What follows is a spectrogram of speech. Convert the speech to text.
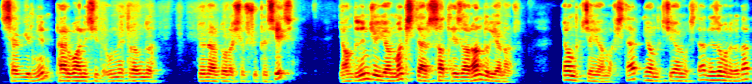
sevgilinin pervanesidir. Onun etrafında döner dolaşır şüphesiz. Yandığınca yanmak ister, sat hezarandır yanar. Yandıkça yanmak ister, yandıkça yanmak ister. Ne zamana kadar?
